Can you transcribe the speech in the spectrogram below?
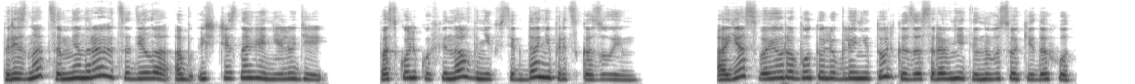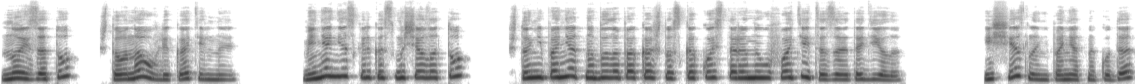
признаться, мне нравятся дела об исчезновении людей, поскольку финал в них всегда непредсказуем. А я свою работу люблю не только за сравнительно высокий доход, но и за то, что она увлекательная. Меня несколько смущало то, что непонятно было пока что, с какой стороны ухватиться за это дело. Исчезла непонятно куда,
